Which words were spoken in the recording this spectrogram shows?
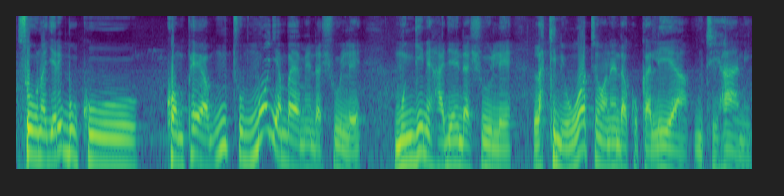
so unajaribu ku mtu mmoja ambaye ameenda shule, mwingine hajaenda shule, lakini wote wanaenda kukalia mtihani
